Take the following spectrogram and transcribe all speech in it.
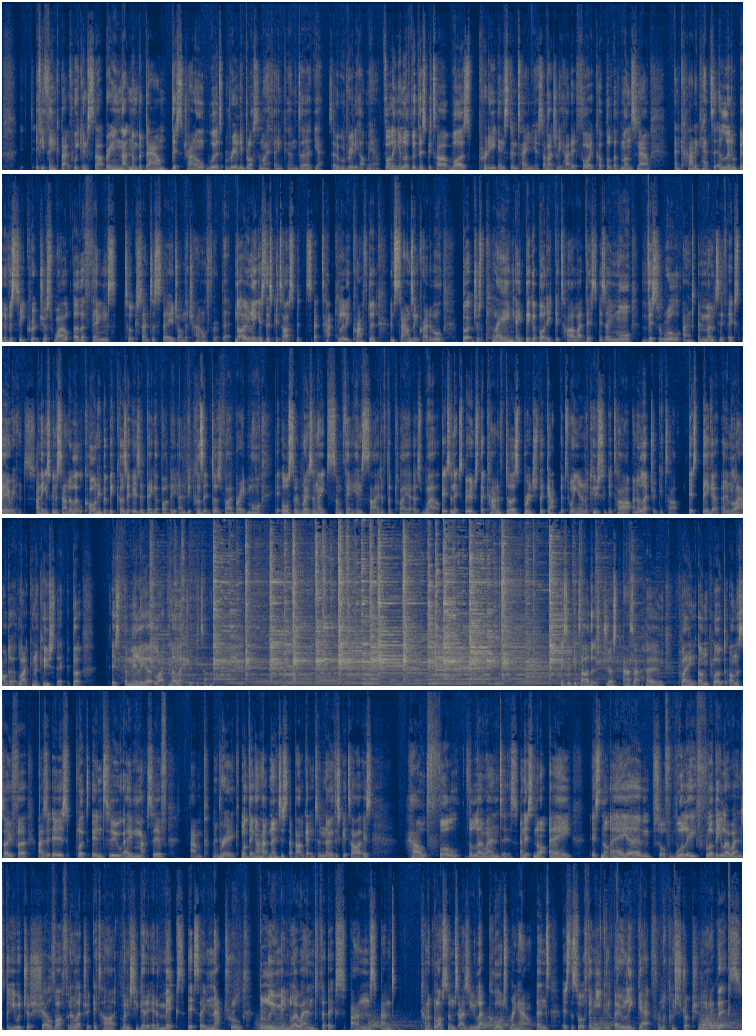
if you think about if we can start bringing that number down, this channel would really blossom, I think. And uh, yeah, so it would really help me out. Falling in love with this guitar was pretty instantaneous. I've actually had it for a couple of months now and kind of kept it a little bit of a secret just while other things took center stage on the channel for a bit. Not only is this guitar spe- spectacularly crafted and sounds incredible, but just playing a bigger bodied guitar like this is a more visceral and emotive experience. I think it's going to sound a little corny, but because it is a bigger body and because it does vibrate more, it also resonates something inside of the player as well. It's an experience that kind of does bridge the gap between an acoustic guitar and electric guitar. It's bigger and louder like an acoustic, but it's familiar like an electric guitar. It's a guitar that's just as at home playing unplugged on the sofa as it is plugged into a massive amp rig. One thing I have noticed about getting to know this guitar is how full the low end is. And it's not a it's not a um, sort of woolly, flubby low end that you would just shelve off an electric guitar once you get it in a mix. It's a natural, blooming low end that expands and kind of blossoms as you let chords ring out. And it's the sort of thing you can only get from a construction like this.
